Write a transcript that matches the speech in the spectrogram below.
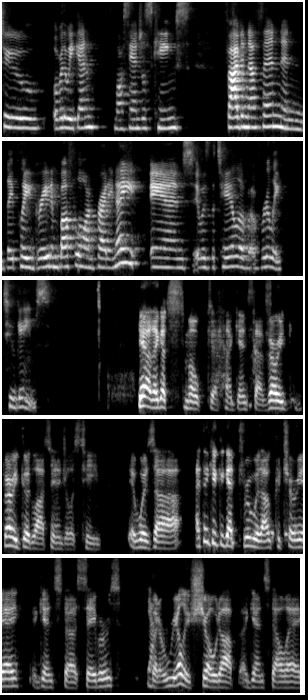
to over the weekend, Los Angeles Kings, five to nothing, and they played great in Buffalo on Friday night, and it was the tale of, of really two games. Yeah, they got smoked against a very, very good Los Angeles team. It was, uh, I think you could get through without Couturier against uh, Sabres, yeah. but it really showed up against LA.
